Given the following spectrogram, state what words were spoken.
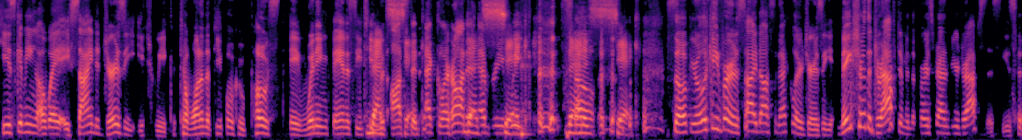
he's giving away a signed jersey each week to one of the people who post a winning fantasy team That's with Austin sick. Ekeler on That's it every sick. week. That so, is sick. so if you're looking for a signed Austin Ekeler jersey, make sure to draft him in the first round of your drafts this season.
